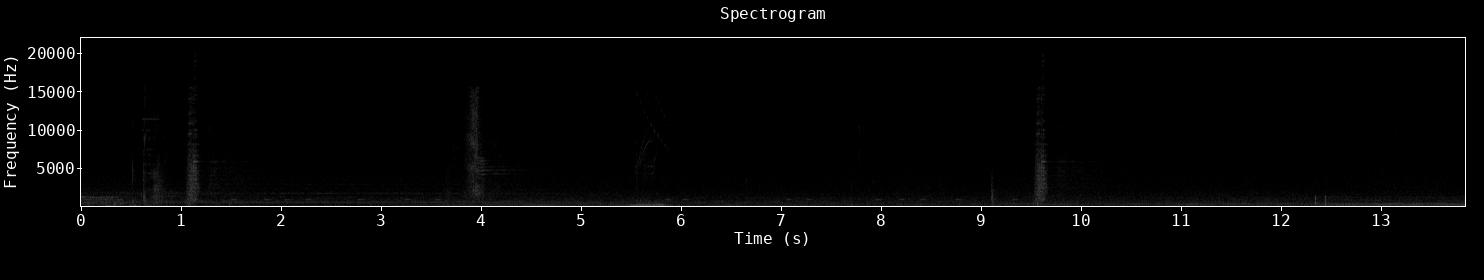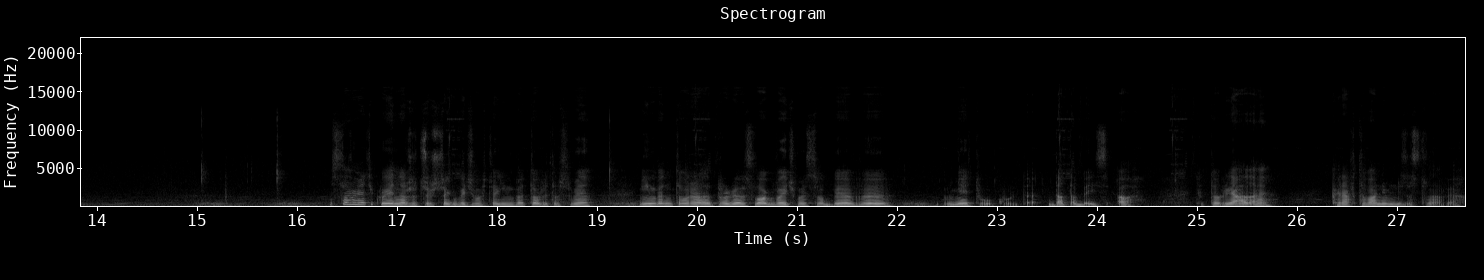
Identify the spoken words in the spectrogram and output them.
Tylko jedna rzecz. Jeszcze jak wejdziemy w te inwentory, to w sumie inwentory, ale progress log. Wejdźmy sobie w... Nie tu, kurde. Database. A. Tutoriale. Kraftowanie mnie zastanawia.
